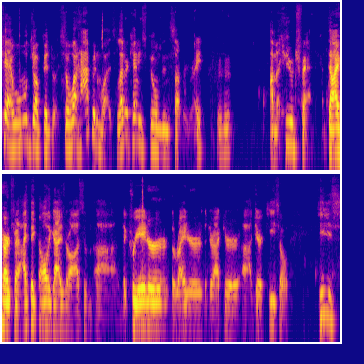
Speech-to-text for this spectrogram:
Okay, well we'll jump into it. So what happened was Letterkenny's filmed in Sudbury, right? Mhm. I'm a huge fan, diehard fan. I think all the guys are awesome. Uh, the creator, the writer, the director, uh, Jared Keeso, he's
